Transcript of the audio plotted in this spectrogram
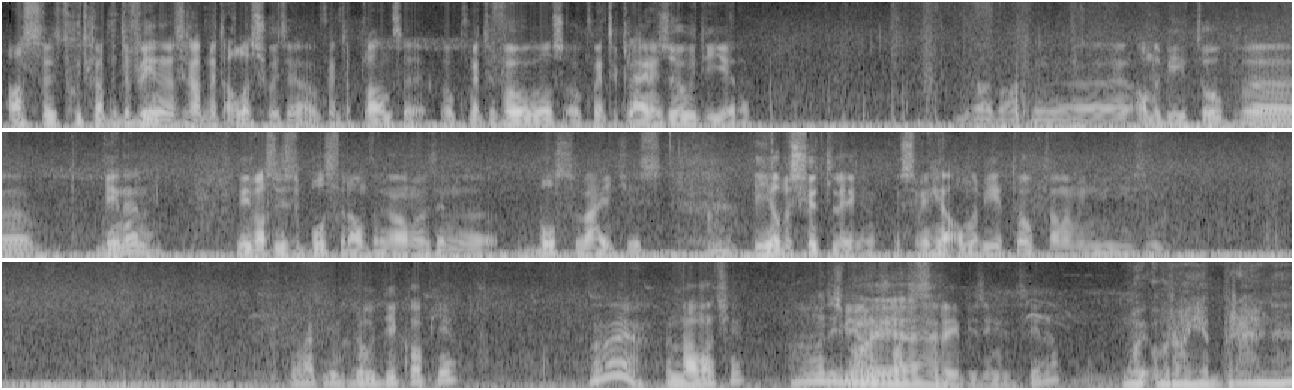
als het goed gaat met de vlinders, gaat het met alles goed. Hè? Ook met de planten, ook met de vogels, ook met de kleine zoogdieren. Er gaat ook een uh, ander biotoop binnen. Die was dus de bosrand. En dan gaan we in de bosweidjes die heel beschut liggen. Dus een heel ander biotoop dan we nu hier zien. Dan heb je een groot dikkopje. Oh ja. Een mannetje. Oh, die is mooi. zwarte eh, strepen zien. Zie je dat? mooi oranje-bruin, hè?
